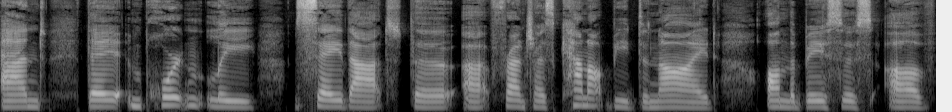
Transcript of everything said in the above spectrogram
And they importantly say that the uh, franchise cannot be denied on the basis of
